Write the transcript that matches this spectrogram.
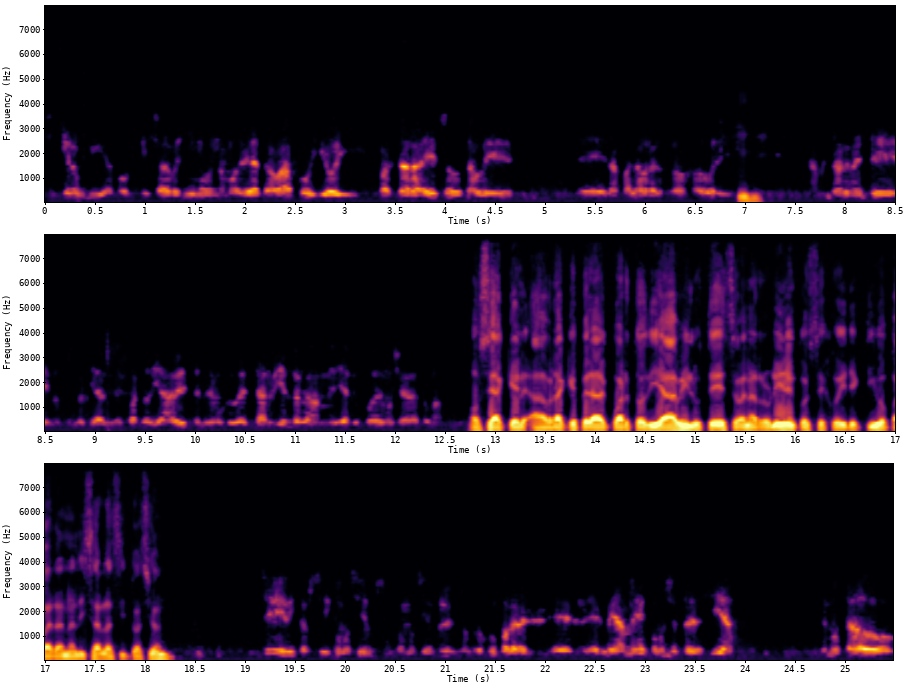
siquiera un día, porque ya venimos en una modalidad de trabajo y hoy faltar a eso darle eh, la palabra a los trabajadores lamentablemente nosotros ya el cuarto día hábil tendremos que estar viendo las medidas que podemos llegar a tomar. O sea que habrá que esperar el cuarto día hábil, ustedes se van a reunir en consejo directivo para analizar la situación. Sí, Víctor, sí, como siempre, como siempre. Nos preocupa el, el, mes a mes, como yo te decía, hemos estado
